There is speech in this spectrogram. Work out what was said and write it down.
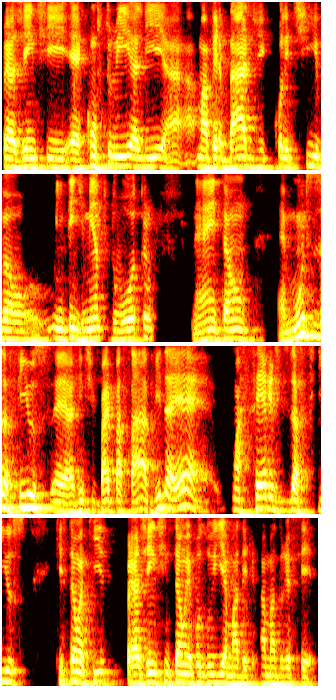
para a gente é, construir ali a, uma verdade coletiva, o, o, entendimento do outro. Né? Então, é, muitos desafios é, a gente vai passar. A vida é uma série de desafios que estão aqui para a gente, então, evoluir amadurecer.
